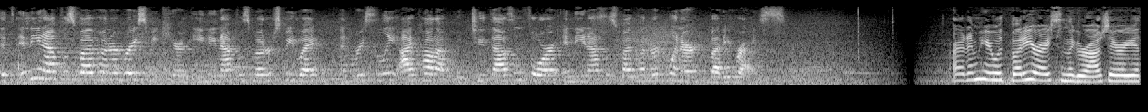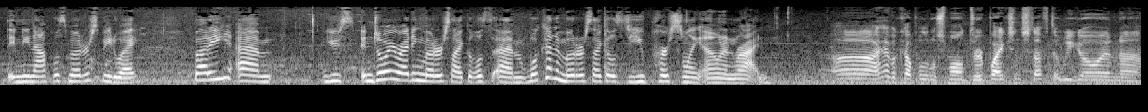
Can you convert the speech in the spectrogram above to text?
It's Indianapolis 500 race week here at the Indianapolis Motor Speedway, and recently I caught up with 2004 Indianapolis 500 winner, Buddy Rice. All right, I'm here with Buddy Rice in the garage area at the Indianapolis Motor Speedway. Buddy, um, you enjoy riding motorcycles. Um, what kind of motorcycles do you personally own and ride? Uh, I have a couple little small dirt bikes and stuff that we go and uh,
